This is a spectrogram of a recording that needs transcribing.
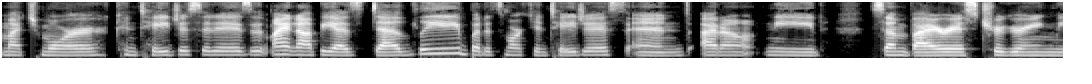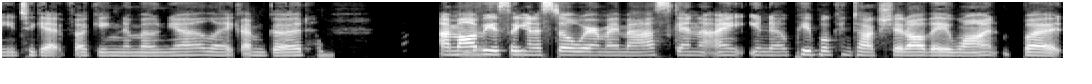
much more contagious it is, it might not be as deadly, but it's more contagious and I don't need some virus triggering me to get fucking pneumonia. Like I'm good. I'm yeah. obviously going to still wear my mask and I, you know, people can talk shit all they want, but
